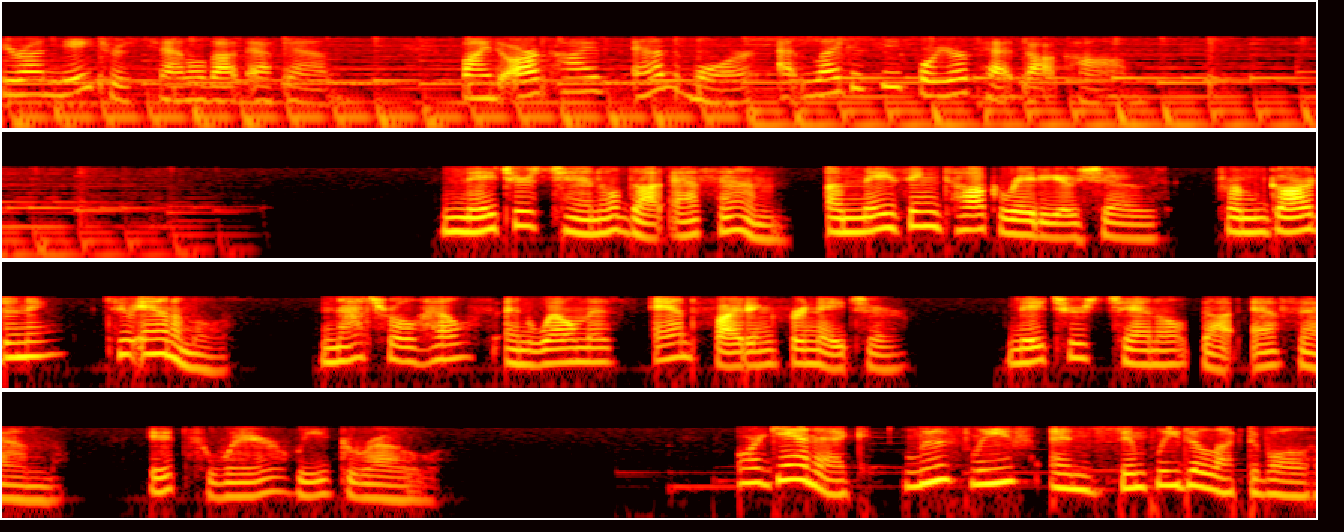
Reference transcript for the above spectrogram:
here on natureschannel.fm. Find archives and more at legacyforyourpet.com. Natureschannel.fm. Amazing talk radio shows from gardening to animals, natural health and wellness, and fighting for nature. Natureschannel.fm. It's where we grow. Organic, loose leaf, and simply delectable,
